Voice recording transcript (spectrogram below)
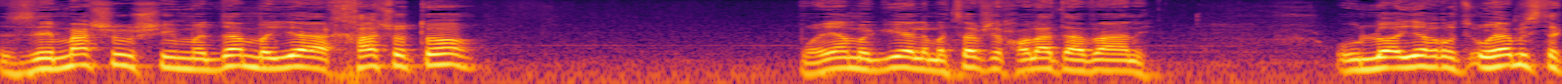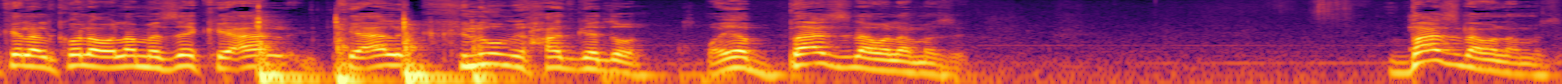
זה משהו שאם אדם היה חש אותו, הוא היה מגיע למצב של חולת אהבה אני. הוא לא היה, הוא היה מסתכל על כל העולם הזה כעל, כעל כלום אחד גדול. הוא היה בז לעולם הזה. בז לעולם הזה.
